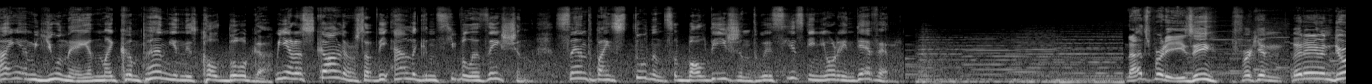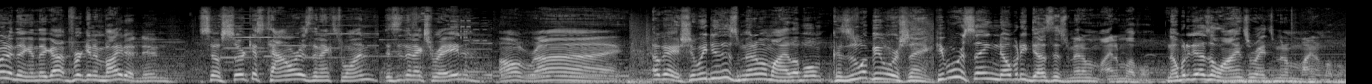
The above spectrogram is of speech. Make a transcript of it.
I am Unei, and my companion is called Doga. We are scholars of the Allagan civilization, sent by students of Baldesion to assist in your endeavor. That's pretty easy. Freaking, they didn't even do anything and they got freaking invited, dude. So Syrcus Tower is the next one. This is the next raid. All right. Okay, should we do this minimum eye level? Because this is what people were saying. People were saying nobody does this minimum item level. Nobody does alliance raids minimum item level.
